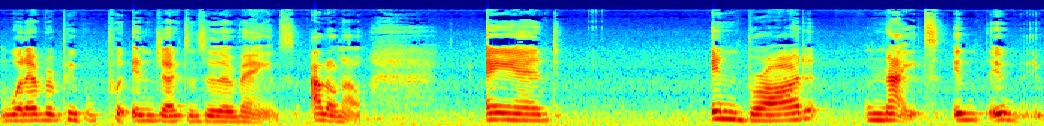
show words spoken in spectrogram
whatever people put inject into their veins. I don't know. And in broad night, it, it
